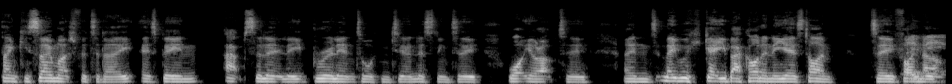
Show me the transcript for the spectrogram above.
Thank you so much for today. It's been absolutely brilliant talking to you and listening to what you're up to. And maybe we could get you back on in a year's time to find maybe, out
